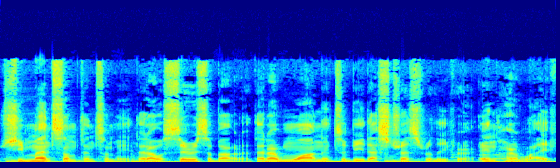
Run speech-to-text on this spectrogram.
she meant something to me, that I was serious about it, that I wanted to be that stress reliever in her life.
